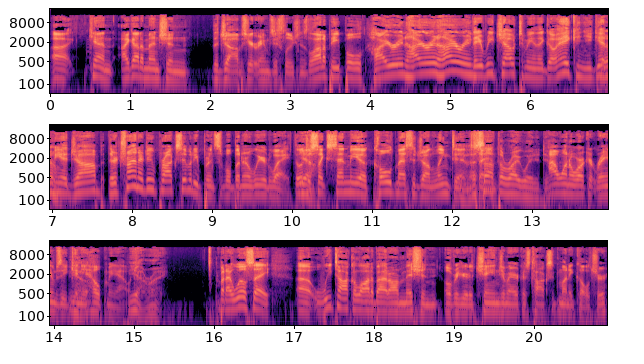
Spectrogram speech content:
uh, Ken, I got to mention the jobs here at Ramsey Solutions. A lot of people Hiring, hiring, hiring. they reach out to me and they go, "Hey, can you get Yeah. me a job?" They're trying to do proximity principle, but in a weird way. They'll Yeah. just like send me a cold message on LinkedIn. Yeah, that's saying, not the right way to do it. I want to work at Ramsey. Can you help me out? yeah, right. But I will say, uh, we talk a lot about our mission over here to change America's toxic money culture,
